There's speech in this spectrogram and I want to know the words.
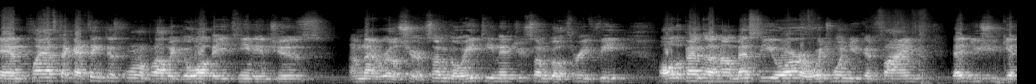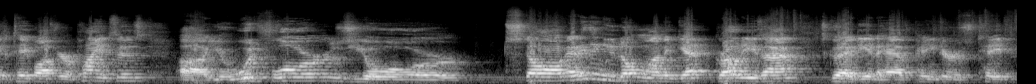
and plastic. I think this one will probably go up 18 inches. I'm not real sure. Some go 18 inches, some go 3 feet. All depends on how messy you are or which one you can find that you should get to tape off your appliances, uh, your wood floors, your stone, anything you don't want to get Grout-eez on, it's a good idea to have painter's tape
